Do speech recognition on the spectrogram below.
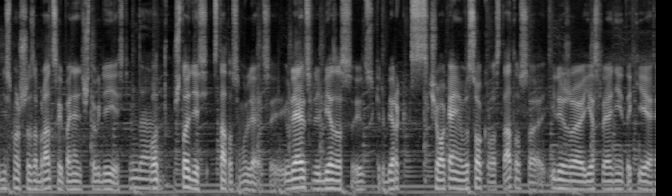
не сможешь разобраться и понять, что где есть. Да. Вот что здесь статусом является? Являются ли Безос и Цукерберг с чуваками высокого статуса? Или же, если они такие,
